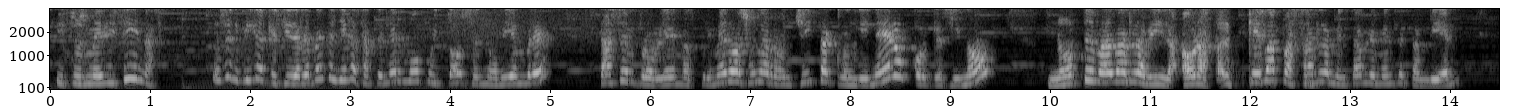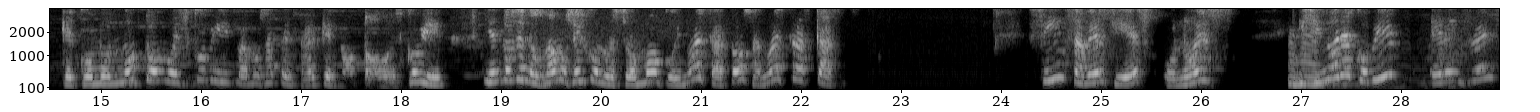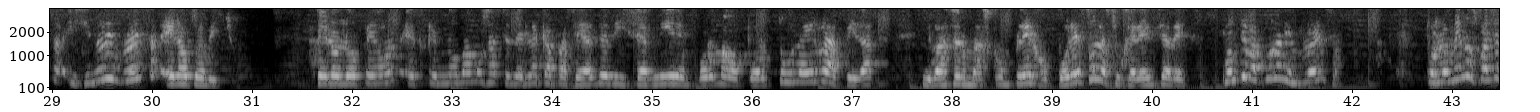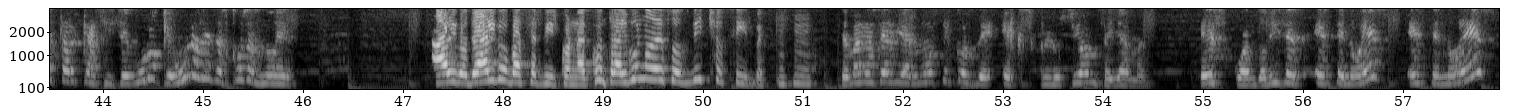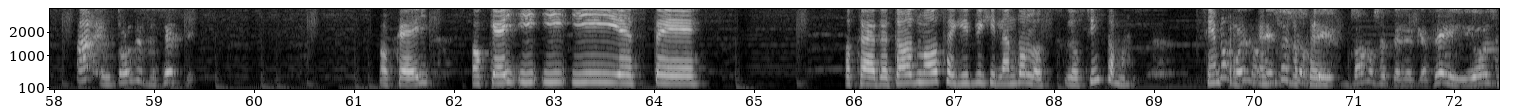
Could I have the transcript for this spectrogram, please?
y tus medicinas. No significa que si de repente llegas a tener moco y tos en noviembre, estás en problemas. Primero haz una ronchita con dinero, porque si no, no te va a dar la vida. Ahora, ¿qué va a pasar lamentablemente también? Que como no todo es COVID, vamos a pensar que no todo es COVID, y entonces nos vamos a ir con nuestro moco y nuestra tos a nuestras casas, sin saber si es o no es. Y si no era COVID, era influenza, y si no era influenza, era otro bicho pero lo peor es que no vamos a tener la capacidad de discernir en forma oportuna y rápida y va a ser más complejo. Por eso la sugerencia de ponte vacuna de influenza. Por lo menos vas a estar casi seguro que una de esas cosas no es. Algo, de algo va a servir. Con contra alguno de esos bichos sirve. Se van a hacer diagnósticos de exclusión, se llaman. Es cuando dices, este no es, este no es, ah, entonces es este. Ok, ok, y, y, este, o sea, de todos modos, seguir vigilando los, los síntomas. Siempre. bueno, eso, es lo que, vamos a tener que hacer. Y Dios,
